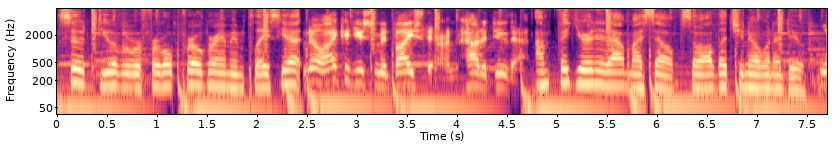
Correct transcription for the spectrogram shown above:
So, do you have a referral program in place yet? No, I could use some advice there on how to do that. I'm figuring it out myself, so I'll let you know when I do. Yeah.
